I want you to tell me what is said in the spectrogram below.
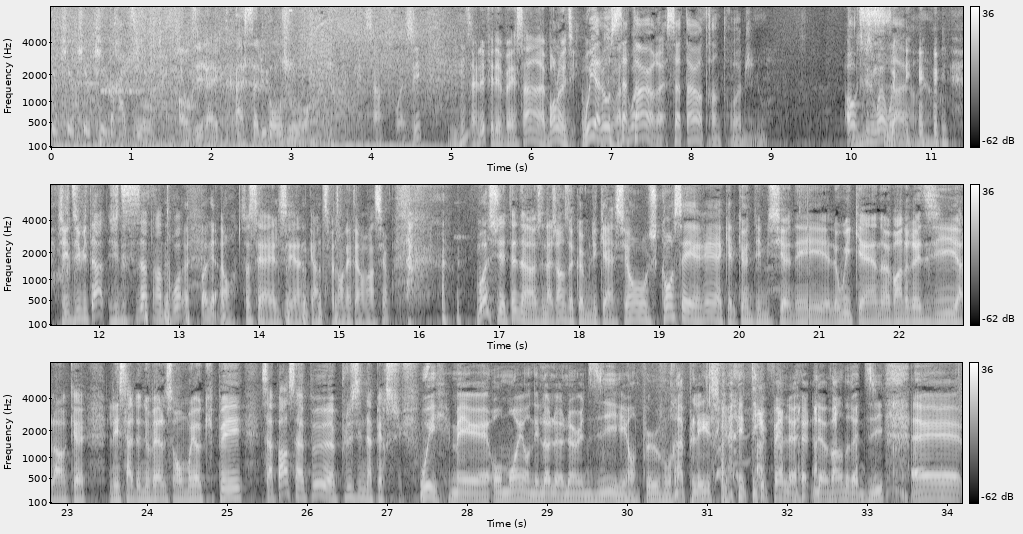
Cube Radio. En direct à Salut Bonjour. Vincent Foisy. Salut Philippe Vincent, bon lundi. Oui, allô, Bonjour à toi. 7h, 7h33, Gino. Oh, excuse-moi, 6 oui. heures. j'ai dit 8 heures, j'ai dit 6h33. Pas grave. Non, ça c'est à LCN quand tu fais ton intervention. Moi, si j'étais dans une agence de communication, je conseillerais à quelqu'un de démissionner le week-end, un vendredi, alors que les salles de nouvelles sont moins occupées. Ça passe un peu euh, plus inaperçu. Oui, mais euh, au moins on est là le lundi et on peut vous rappeler ce qui a été fait le, le vendredi. Euh,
